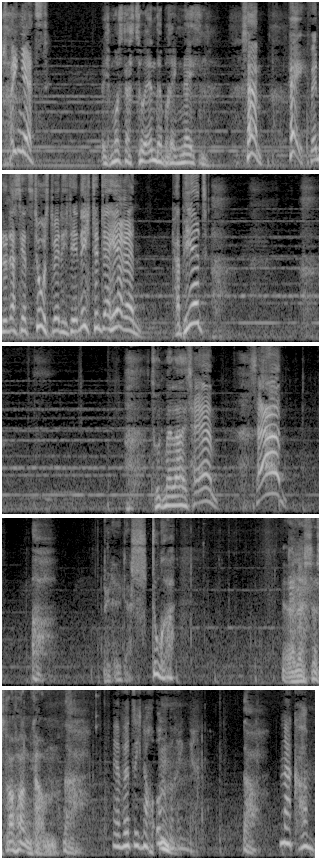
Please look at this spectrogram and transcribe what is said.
Spring jetzt! Ich muss das zu Ende bringen, Nathan. Sam! Hey, wenn du das jetzt tust, werde ich dir nicht hinterherrennen. Kapiert? Tut mir leid. Sam! Sam! Oh, blöder Stur. Er lässt es drauf ankommen. Er wird sich noch umbringen. Oh, Na komm.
